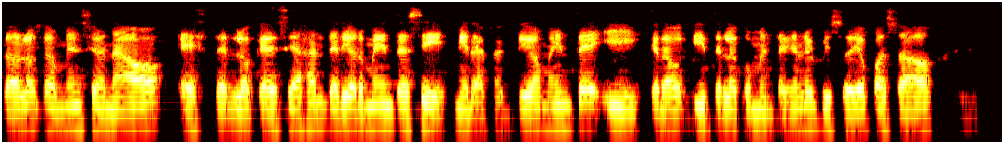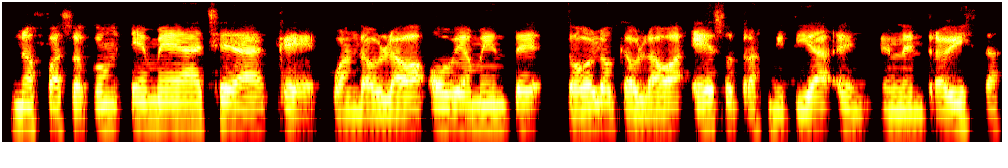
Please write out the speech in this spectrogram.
todo lo que has mencionado, este, lo que decías anteriormente, sí, mira, efectivamente, y creo, y te lo comenté en el episodio pasado, nos pasó con MHA que cuando hablaba, obviamente, todo lo que hablaba, eso transmitía en, la entrevista.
